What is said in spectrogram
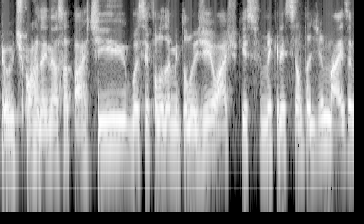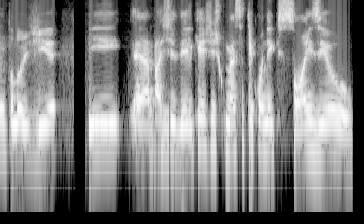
eu discordei nessa parte. E você falou da mitologia, eu acho que esse filme acrescenta demais a mitologia. E é a partir dele que a gente começa a ter conexões. E eu,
